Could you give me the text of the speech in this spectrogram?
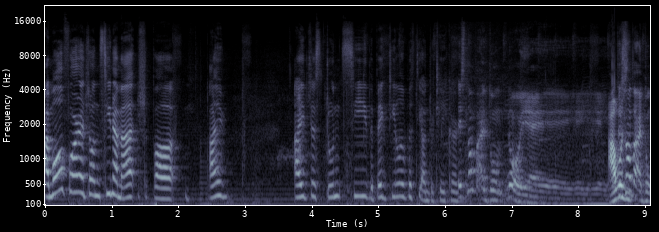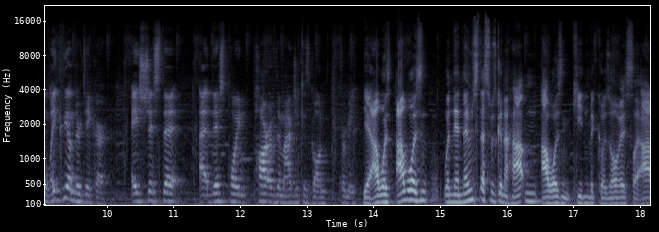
I'm all for a John Cena match, but I, I just don't see the big deal with the Undertaker. It's not that I don't. No, yeah, yeah, yeah, yeah, yeah, yeah. yeah. I it's wasn't- not that I don't like the Undertaker. It's just that at this point, part of the magic is gone for me. Yeah, I was. I wasn't when they announced this was going to happen. I wasn't keen because obviously I,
